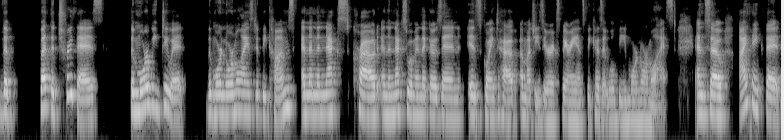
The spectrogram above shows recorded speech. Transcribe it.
The but the truth is the more we do it, the more normalized it becomes. And then the next crowd and the next woman that goes in is going to have a much easier experience because it will be more normalized. And so I think that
